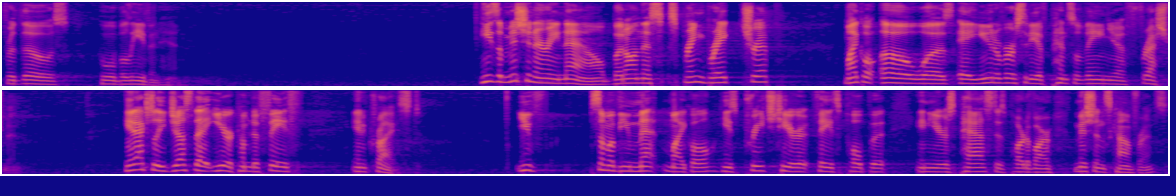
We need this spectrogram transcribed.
for those who will believe in him. He's a missionary now, but on this spring break trip, Michael O was a University of Pennsylvania freshman. He had actually just that year come to faith in Christ. You've some of you met Michael. He's preached here at Faith's Pulpit in years past as part of our missions conference.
